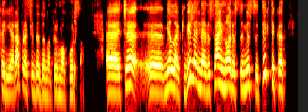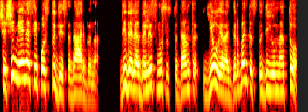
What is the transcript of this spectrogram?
karjera prasideda nuo pirmo kurso. Čia, mėla Kvilė, ne visai noriu su jumis sutikti, kad šeši mėnesiai po studijų įsidarbina. Didelė dalis mūsų studentų jau yra dirbantis studijų metu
